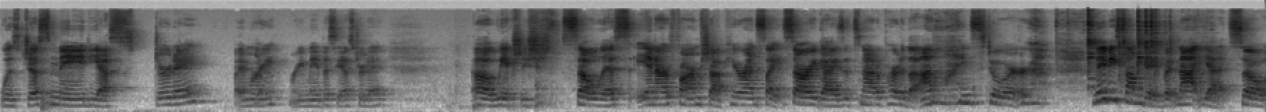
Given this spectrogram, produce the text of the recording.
was just made yesterday by Marie. Marie made this yesterday. Uh, we actually sell this in our farm shop here on site. Sorry guys, it's not a part of the online store. Maybe someday, but not yet. So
